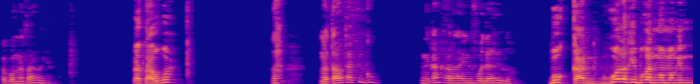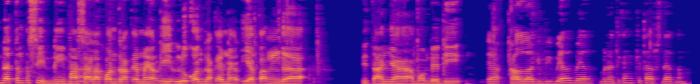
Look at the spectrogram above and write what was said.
Apa nggak tahu ya? Nggak tahu gua. Nggak tahu tapi gua ini kan karena info dari lu. Bukan, gua lagi bukan ngomongin datang ke sini masalah kontrak MLI. Lu kontrak MLI apa enggak? Ditanya sama Om Deddy. Ya kalau lagi di bel bel berarti kan kita harus datang.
